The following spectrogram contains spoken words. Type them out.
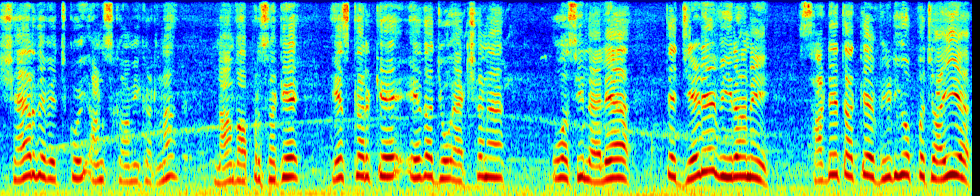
ਸ਼ਹਿਰ ਦੇ ਵਿੱਚ ਕੋਈ ਅਣਸਕਾਮੀ ਘਟਨਾ ਨਾ ਵਾਪਰ ਸਕੇ। ਇਸ ਕਰਕੇ ਇਹਦਾ ਜੋ ਐਕਸ਼ਨ ਹੈ, ਉਹ ਅਸੀਂ ਲੈ ਲਿਆ ਹੈ ਤੇ ਜਿਹੜੇ ਵੀਰਾਂ ਨੇ ਸਾਡੇ ਤੱਕ ਇਹ ਵੀਡੀਓ ਪਹੁੰਚਾਈ ਹੈ,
